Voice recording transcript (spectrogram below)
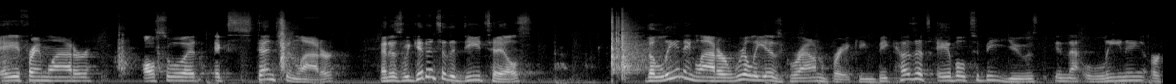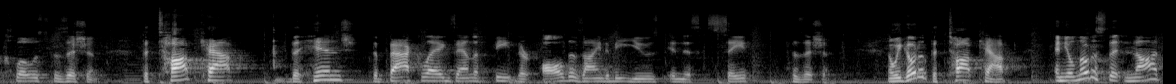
A-frame ladder, also an extension ladder. And as we get into the details, the leaning ladder really is groundbreaking because it's able to be used in that leaning or closed position. The top cap, the hinge, the back legs, and the feet, they're all designed to be used in this safe position. Now we go to the top cap, and you'll notice that not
